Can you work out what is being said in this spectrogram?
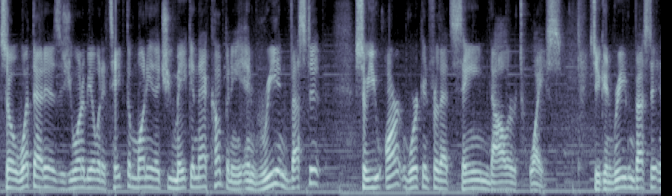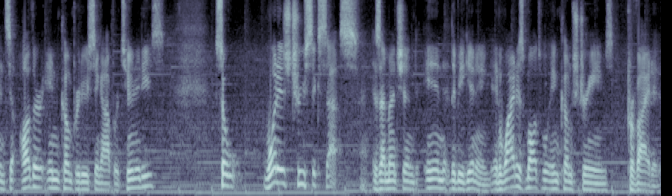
So what that is, is you want to be able to take the money that you make in that company and reinvest it so you aren't working for that same dollar twice. So you can reinvest it into other income producing opportunities so what is true success, as I mentioned in the beginning, and why does multiple income streams provide it?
